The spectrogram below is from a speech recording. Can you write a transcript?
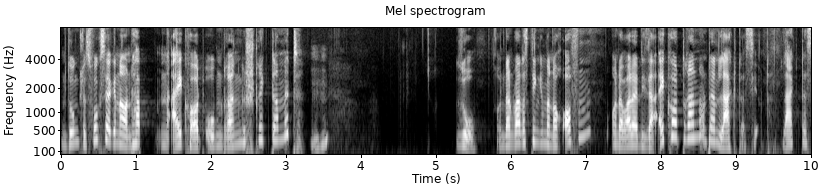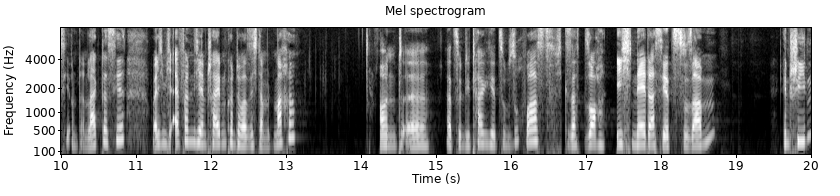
dunkles Fuchsia, genau, und habe ein I-Cord oben dran gestrickt damit. Mhm. So. Und dann war das Ding immer noch offen und da war da dieser I-Cord dran und dann lag das hier und dann lag das hier und dann lag das hier, weil ich mich einfach nicht entscheiden konnte, was ich damit mache. Und äh, als du die Tage hier zu Besuch warst, habe ich gesagt, so, ich nähe das jetzt zusammen. Entschieden.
